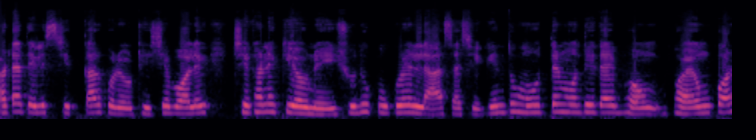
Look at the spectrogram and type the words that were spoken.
হঠাৎ এলিস চিৎকার করে ওঠে। সে বলে, সেখানে কেউ নেই। শুধু কুকুরের লাশ আছে। কিন্তু মুহূর্তের মধ্যেই তাই ভয়ং- ভয়ঙ্কর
